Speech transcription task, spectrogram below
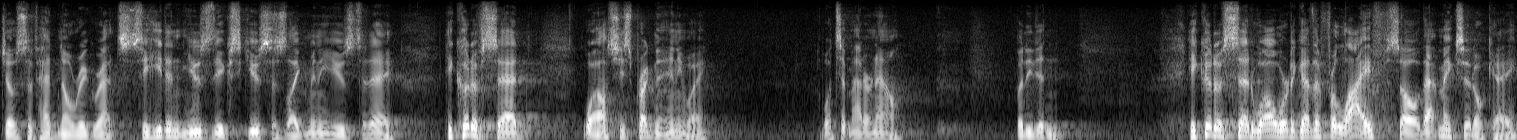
Joseph had no regrets. See, he didn't use the excuses like many use today. He could have said, well, she's pregnant anyway. What's it matter now? But he didn't. He could have said, Well, we're together for life, so that makes it okay.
